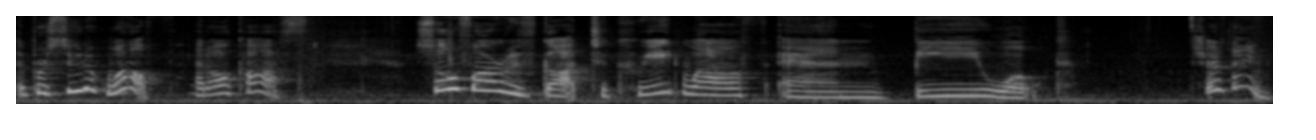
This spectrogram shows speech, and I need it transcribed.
the pursuit of wealth at all costs. So far, we've got to create wealth and be woke. Sure thing.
